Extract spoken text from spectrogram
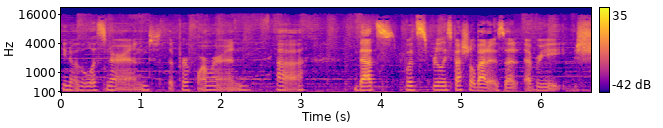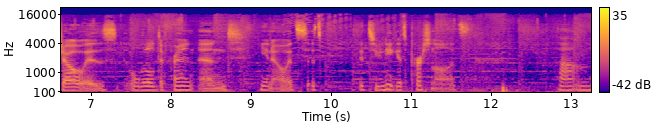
you know the listener and the performer. And uh, that's what's really special about it is that every show is a little different and you know it's it's it's unique. It's personal. It's um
